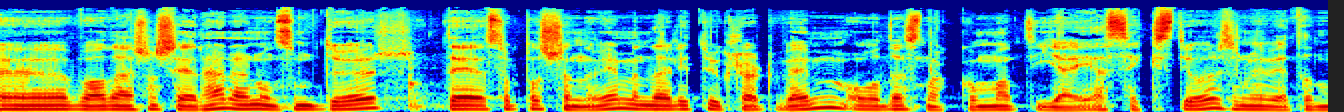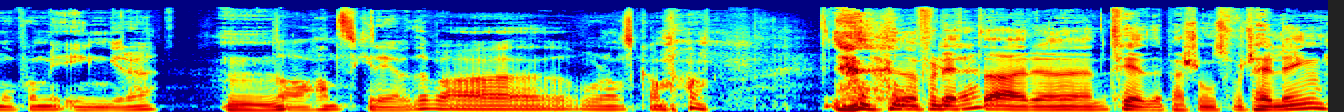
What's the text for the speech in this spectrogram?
uh, hva det er som skjer her. Det er noen som dør, det såpass skjønner vi, men det er litt uklart hvem. Og det er snakk om at jeg er 60 år, selv om vi vet at Munch var mye yngre mm. da han skrev det. Hva, hvordan skal man For dette er en tredjepersonsfortelling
